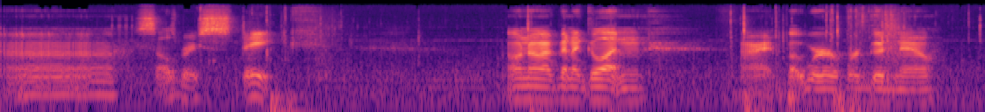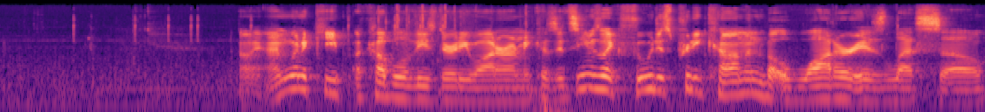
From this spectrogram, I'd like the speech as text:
uh, Salisbury steak. Oh no, I've been a glutton. Alright, but we're, we're good now. Okay, I'm going to keep a couple of these dirty water on me because it seems like food is pretty common, but water is less so.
